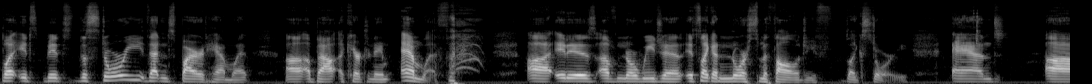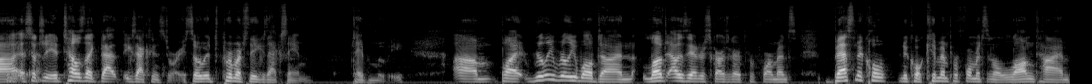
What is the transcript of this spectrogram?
but it's it's the story that inspired Hamlet uh, about a character named Amleth. uh, it is of Norwegian. It's like a Norse mythology like story, and uh, Yeah. essentially it tells like that exact same story. So it's pretty much the exact same type of movie. Um, but really, really well done. Loved Alexander Skarsgård's performance. Best Nicole Nicole Kidman performance in a long time.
